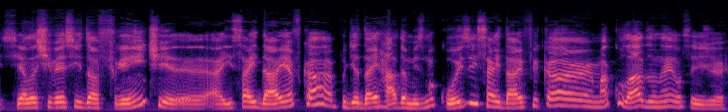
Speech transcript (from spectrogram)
Se elas tivessem ido à frente, é, aí Saidar ia ficar. Podia dar errado a mesma coisa e Saidar ia ficar maculado, né? Ou seja,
